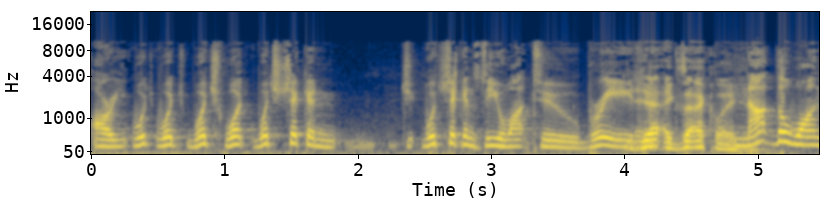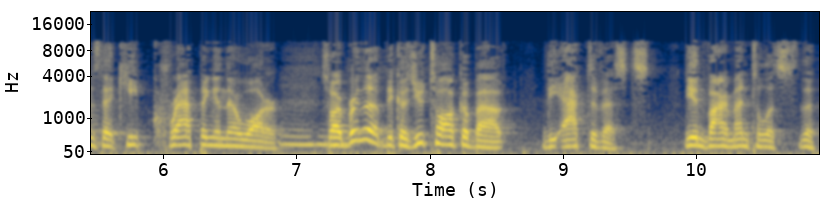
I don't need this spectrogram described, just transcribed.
Are you, which, which, which, what, which chicken, which chickens do you want to breed? Yeah, exactly. Not the ones that keep crapping in their water. So I bring that up because you talk about the activists, the environmentalists, the,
